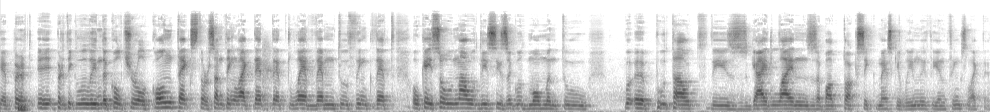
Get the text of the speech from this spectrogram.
uh, per, uh, particularly in the cultural context or something like that, that led them to think that, okay, so now this is a good moment to Uh, put out these guidelines about toxic masculinity and things like that?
